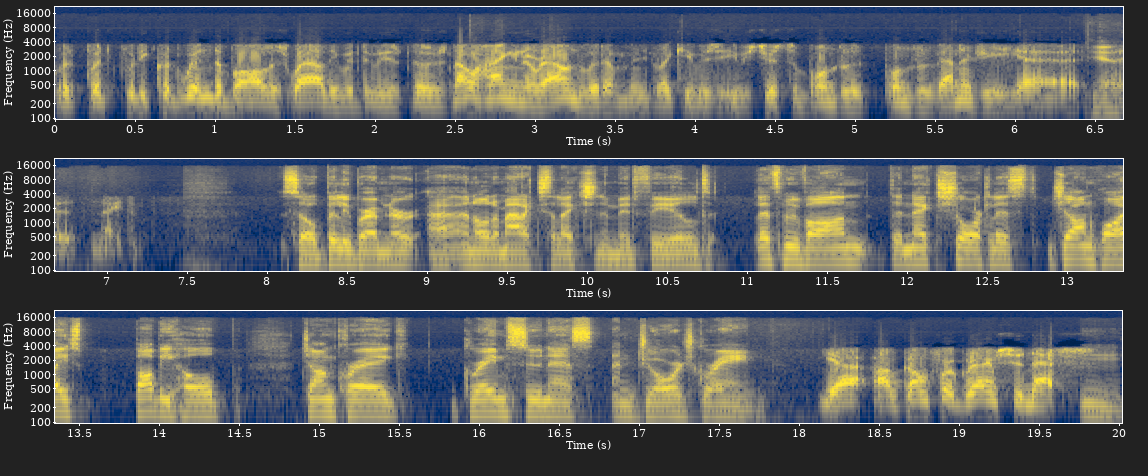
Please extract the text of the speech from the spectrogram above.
but, but but he could win the ball as well. He would, there, was, there was no hanging around with him. Like he was he was just a bundle bundle of energy, uh, Yeah. uh, Nathan. So Billy Bremner, uh, an automatic selection in midfield. Let's move on. The next shortlist: John White, Bobby Hope, John Craig, Graeme Souness, and George Graham. Yeah, I've gone for Graeme Souness.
